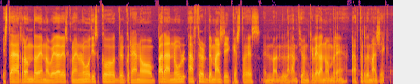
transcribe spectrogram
esta ronda de novedades con el nuevo disco del coreano Paranul, After the Magic. Esto es la canción que le da nombre, After the Magic.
